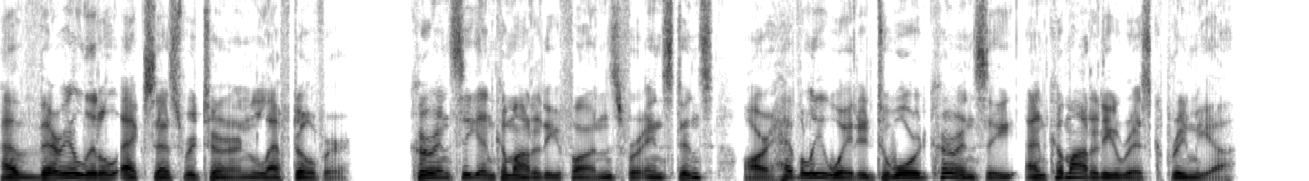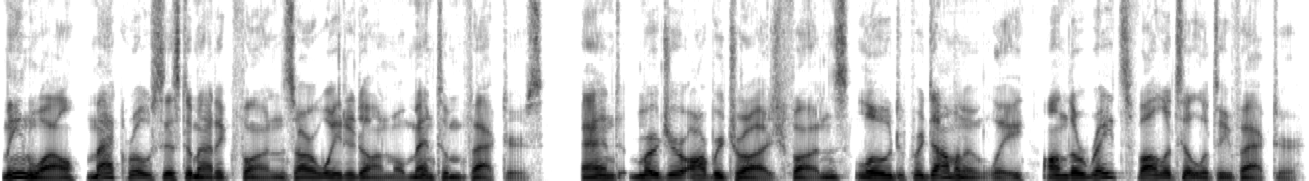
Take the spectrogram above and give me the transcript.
have very little excess return left over. Currency and commodity funds, for instance, are heavily weighted toward currency and commodity risk premia. Meanwhile, macro systematic funds are weighted on momentum factors, and merger arbitrage funds load predominantly on the rates volatility factor.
